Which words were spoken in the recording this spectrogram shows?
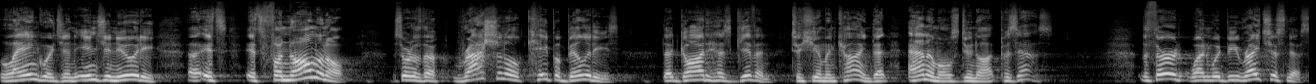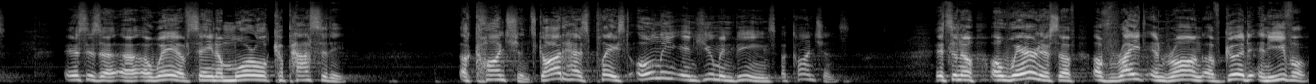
language and ingenuity. Uh, it's, it's phenomenal, sort of the rational capabilities that God has given to humankind that animals do not possess. The third one would be righteousness. This is a, a way of saying a moral capacity, a conscience. God has placed only in human beings a conscience. It's an awareness of, of right and wrong, of good and evil.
